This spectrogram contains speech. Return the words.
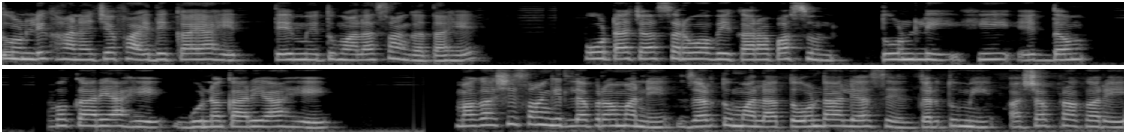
तोंडली खाण्याचे फायदे काय आहेत ते मी तुम्हाला सांगत आहे. पोटाच्या सर्व विकारापासून तोंडली ही एकदम उपकारी आहे गुणकारी आहे. मगाशी सांगितल्याप्रमाणे जर तुम्हाला तोंड आले असेल तर तुम्ही अशा प्रकारे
